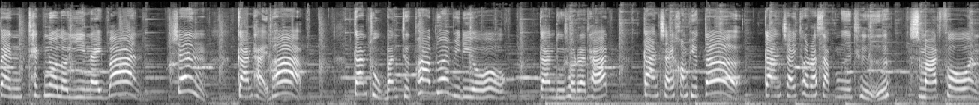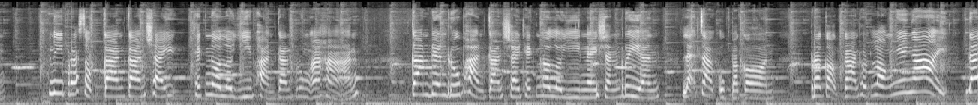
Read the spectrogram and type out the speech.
เป็นเทคโนโลยีในบ้าน เช่น การถ่ายภาพ การถูกบันทึกภาพด้วยวิดีโอ การดูโทรทัศน์ การใช้คอมพิวเตอร์ การใช้โทรศัพท์มือถือ สมาร์ทโฟน มีประสบการณ์การใช้เทคโนโลยีผ่านการปรุงอาหาร การเรียนรู้ผ่านการใช้เทคโนโลยีในชั้นเรียน และจากอุปกรณ์ ประกอบการทดลองง่ายๆ ได้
